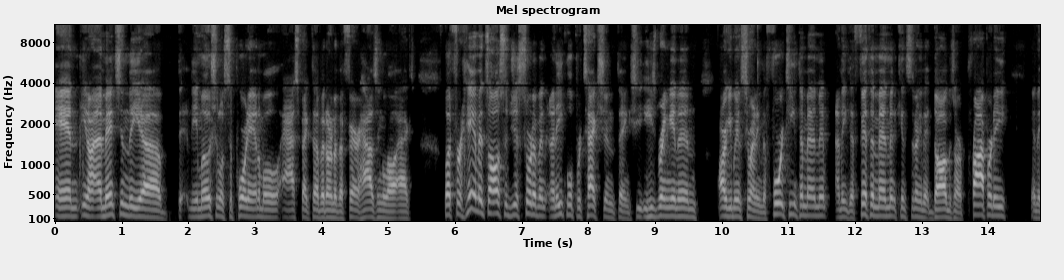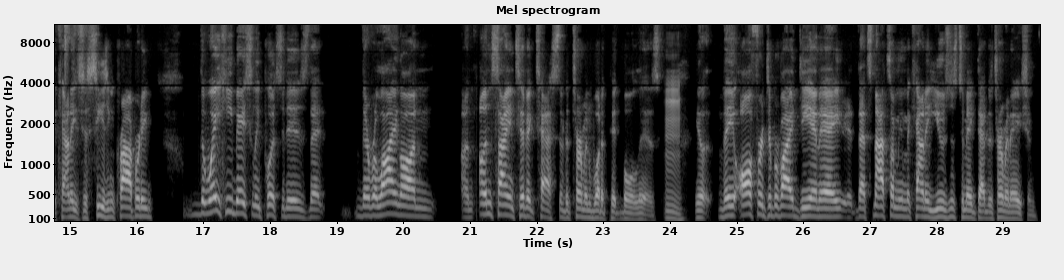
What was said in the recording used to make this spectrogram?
And you know, I mentioned the uh, the, emotional support animal aspect of it under the Fair Housing Law Act, but for him, it's also just sort of an, an equal protection thing. She, he's bringing in arguments surrounding the Fourteenth Amendment. I think the Fifth Amendment, considering that dogs are property and the county is just seizing property. The way he basically puts it is that they're relying on an unscientific test to determine what a pit bull is. Mm. You know, they offered to provide DNA. That's not something the county uses to make that determination.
